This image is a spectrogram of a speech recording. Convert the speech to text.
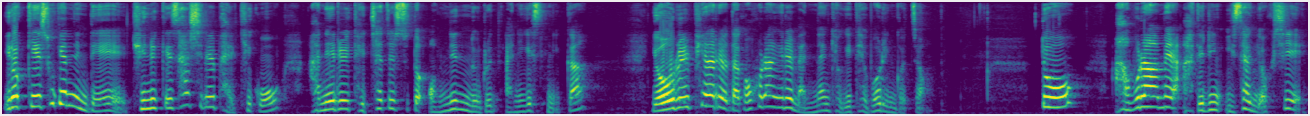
이렇게 속였는데 뒤늦게 사실을 밝히고 아내를 되찾을 수도 없는 노릇 아니겠습니까? 열을 피하려다가 호랑이를 만난 격이 돼버린 거죠. 또 아브라함의 아들인 이삭 역시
